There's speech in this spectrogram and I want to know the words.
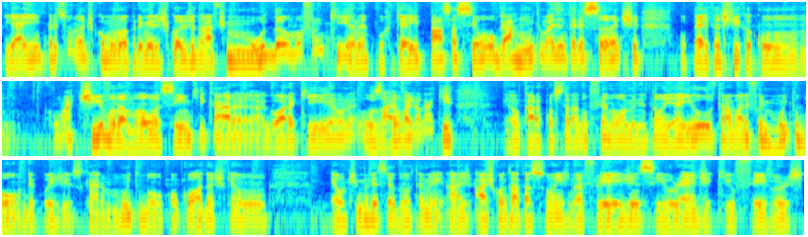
E aí é impressionante como uma primeira escolha de draft muda uma franquia, né? Porque aí passa a ser um lugar muito mais interessante. O Pelicans fica com, com um ativo na mão, assim, que, cara, agora aqui é um, né, o Zion vai jogar aqui. É um cara considerado um fenômeno. Então, e aí o trabalho foi muito bom depois disso, cara. Muito bom, concordo. Acho que é um é um time vencedor também. As, as contratações na Free Agency, o Redick o Favors.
